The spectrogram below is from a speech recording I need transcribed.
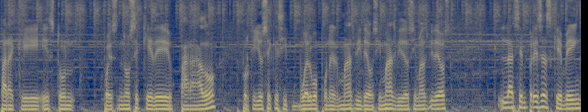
para que esto pues no se quede parado. Porque yo sé que si vuelvo a poner más videos y más videos y más videos las empresas que ven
